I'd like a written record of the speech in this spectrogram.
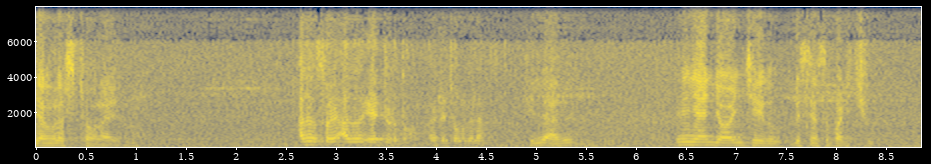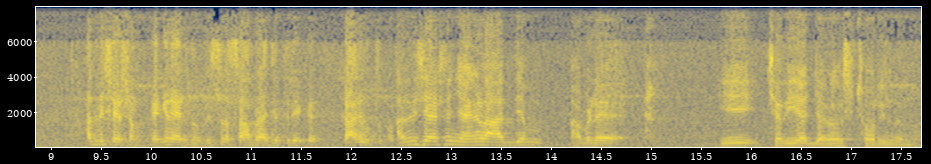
ജനറൽ സ്റ്റോറായിരുന്നു. അത് അത് ഏറ്റെടുത്തോ? അതിന്റെ ചുമതല? ഇല്ല അത് ഇനി ഞാൻ ജോയിൻ ചെയ്തു ബിസിനസ് പഠിച്ചു. അതിനുശേഷം എങ്ങനെയായിരുന്നു ബിസിനസ് സാമ്രാജ്യത്തിലേക്ക് കാലുകുത്തുന്നത്? അതിനുശേഷം ഞങ്ങൾ ആദ്യം അവിടെ ഈ ചെറിയ ജനറൽ സ്റ്റോറിൽ നിന്ന്.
